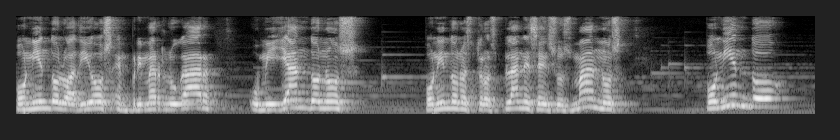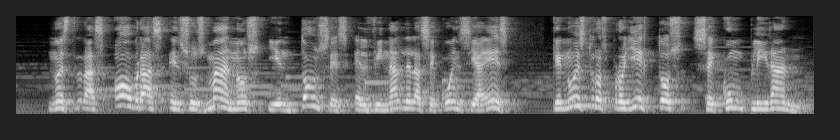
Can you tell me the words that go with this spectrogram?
poniéndolo a Dios en primer lugar, humillándonos, poniendo nuestros planes en sus manos, poniendo nuestras obras en sus manos y entonces el final de la secuencia es que nuestros proyectos se cumplirán.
